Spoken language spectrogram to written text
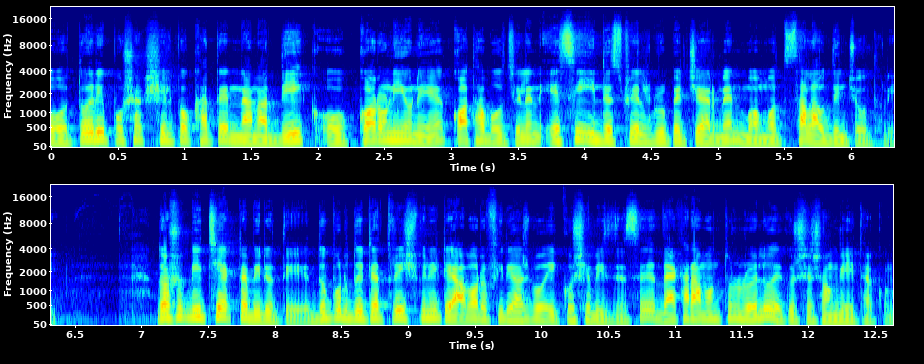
ও তৈরি পোশাক শিল্প খাতের নানা দিক ও করণীয় নিয়ে কথা বলছিলেন এসি ইন্ডাস্ট্রিয়াল গ্রুপের চেয়ারম্যান মোহাম্মদ সালাউদ্দিন চৌধুরী। দর্শক নিচ্ছে একটা বিরতি। দুপুর দুইটা ত্রিশ মিনিটে আবারও ফিরে আসব একুশে বিজনেসে। দেখার আমন্ত্রণ রইল একুশে সঙ্গেই থাকুন।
